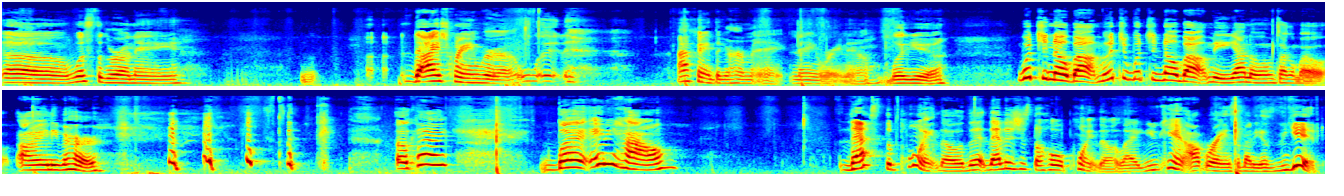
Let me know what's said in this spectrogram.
uh what's the girl name? The ice cream girl. I can't think of her name right now but yeah. What you know about me what you, what you know about me? Y'all know what i'm talking about. I ain't even her. Okay? But anyhow that's the point though. That that is just the whole point though. Like you can't operate in somebody else's gift.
